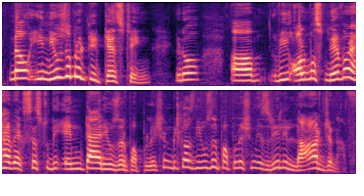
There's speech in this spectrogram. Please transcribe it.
Now, in usability testing, you know um, we almost never have access to the entire user population, because the user population is really large enough.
